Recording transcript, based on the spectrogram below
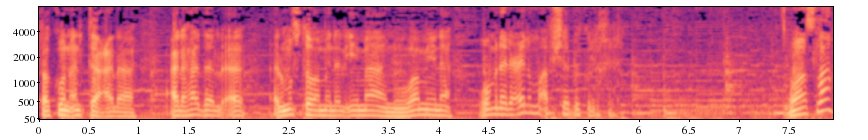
فكن أنت على على هذا المستوى من الإيمان ومن ومن العلم وابشر بكل خير. واصلة؟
